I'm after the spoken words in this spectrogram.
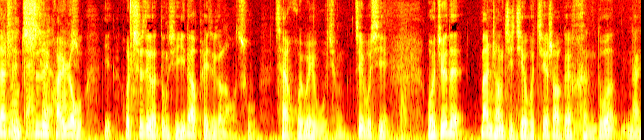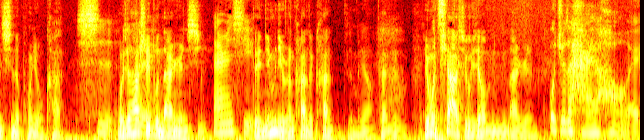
但是你吃这块肉，或吃这个东西，一定要配这个老醋，才回味无穷。这部戏，我觉得《漫长季节》，我介绍给很多男性的朋友看。是，我觉得它是一部男人戏。男人戏，对你们女人看着看怎么样？感觉有没有恰秀一下我们男人？我觉得还好哎。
